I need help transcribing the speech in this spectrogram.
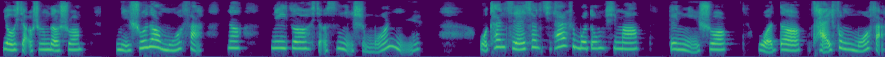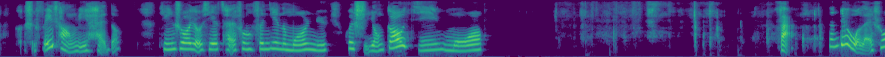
又小声地说：“你说到魔法，那那个小司你是魔女？我看起来像其他什么东西吗？跟你说，我的裁缝魔法可是非常厉害的。”听说有些裁缝分店的魔女会使用高级魔法，但对我来说，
